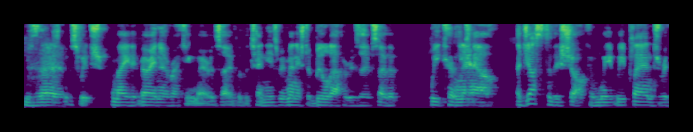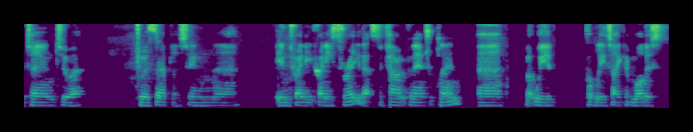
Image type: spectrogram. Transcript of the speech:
reserves, which made it very nerve wracking. Whereas over the 10 years, we managed to build up a reserve so that we can now adjust to this shock. And we, we plan to return to a, to a surplus in, uh, in 2023. That's the current financial plan. Uh, but we probably take a modest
